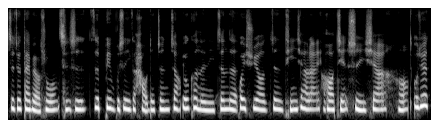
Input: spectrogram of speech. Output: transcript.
这就代表说，其实这并不是一个好的征兆，有可能你真的会需要真的停下来，好好检视一下。好，我觉得。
